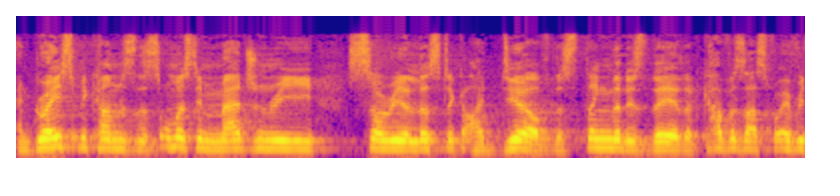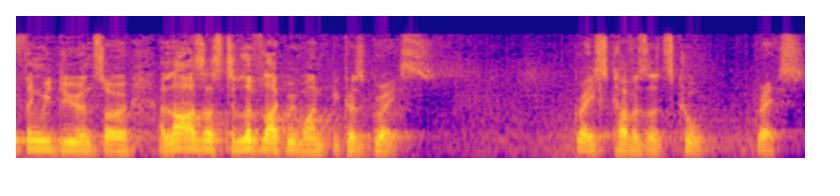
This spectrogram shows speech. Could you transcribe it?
And grace becomes this almost imaginary, surrealistic idea of this thing that is there that covers us for everything we do and so allows us to live like we want because grace. Grace covers it, it's cool. Grace.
